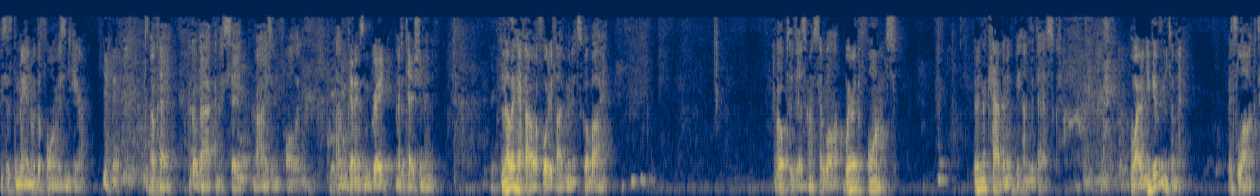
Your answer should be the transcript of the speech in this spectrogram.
He says, the man with the form isn't here. okay. I go back and I sit, rising, falling. I'm getting some great meditation in. Another half hour, 45 minutes go by. I go up to the desk and I say, well, where are the forms? They're in the cabinet behind the desk. Why don't you give them to me? It's locked.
